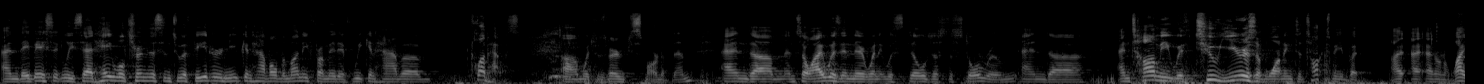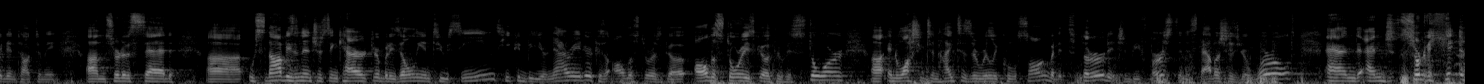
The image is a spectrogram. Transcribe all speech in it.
And they basically said, hey, we'll turn this into a theater and you can have all the money from it if we can have a clubhouse, um, which was very smart of them. And, um, and so I was in there when it was still just a storeroom. And, uh, and Tommy, with two years of wanting to talk to me, but I, I, don't know why he didn't talk to me, um, sort of said, uh, Usnavi's an interesting character, but he's only in two scenes. He could be your narrator because all the stories go, all the stories go through his store. Uh, and Washington Heights is a really cool song, but it's third. It should be first. It establishes your world, and and sort of hit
